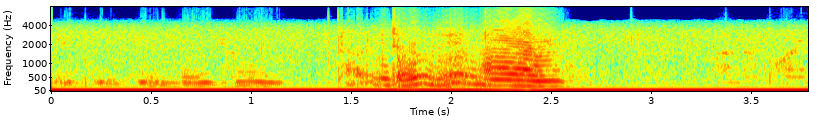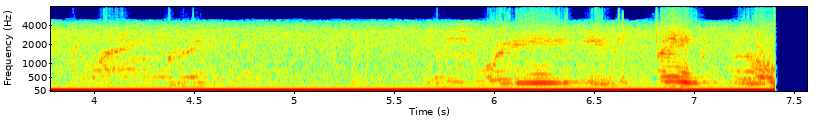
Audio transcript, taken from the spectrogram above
Don't do it more. I'm angry. His way is big.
